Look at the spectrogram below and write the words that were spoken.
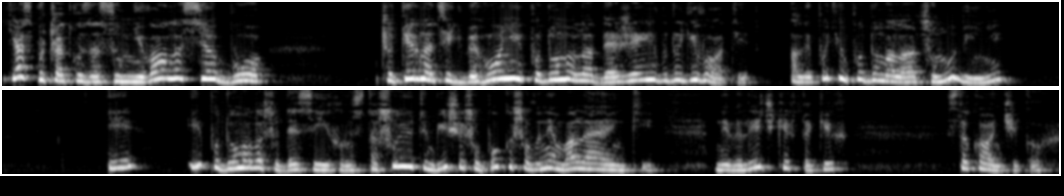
Я спочатку засумнівалася, бо 14 бегоній подумала, де ж я їх буду дівати. Але потім подумала, а чому б і ні? І, і подумала, що десь я їх розташую, тим більше, що поки що вони маленькі, невеличких таких стаканчиках.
